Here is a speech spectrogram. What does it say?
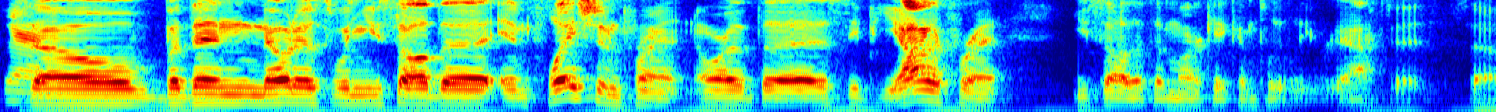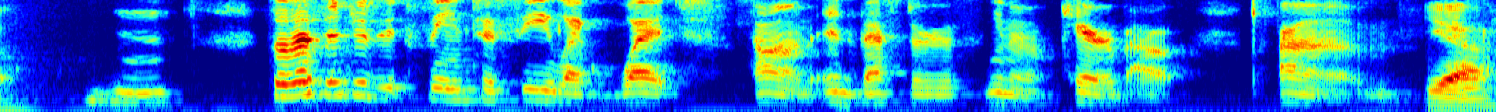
Yeah. So, but then notice when you saw the inflation print or the CPI print, you saw that the market completely reacted. So, mm-hmm. So that's interesting to see like what um, investors, you know, care about. Um, yeah.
